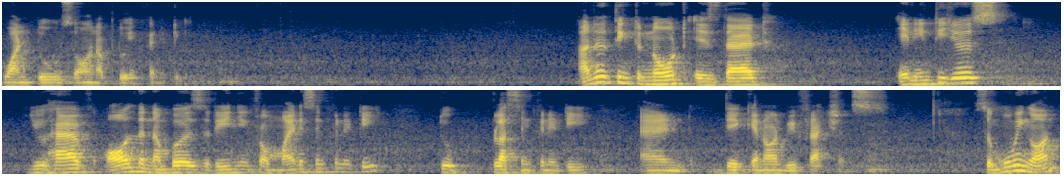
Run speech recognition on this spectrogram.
1, 2, so on up to infinity. Another thing to note is that in integers, you have all the numbers ranging from minus infinity to plus infinity and they cannot be fractions. So moving on,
